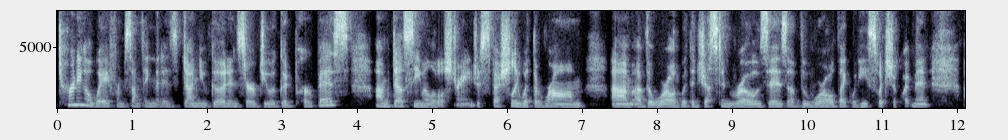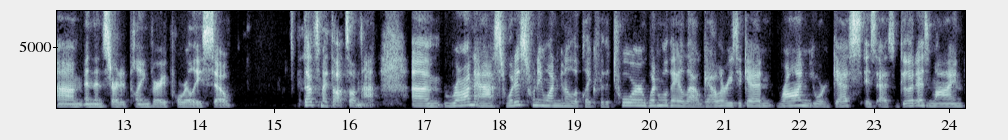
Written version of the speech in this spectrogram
turning away from something that has done you good and served you a good purpose um, does seem a little strange, especially with the Rahm um, of the world, with the Justin Roses of the world, like when he switched equipment um, and then started playing very poorly. So that's my thoughts on that. Um, Ron asked, What is 21 going to look like for the tour? When will they allow galleries again? Ron, your guess is as good as mine.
